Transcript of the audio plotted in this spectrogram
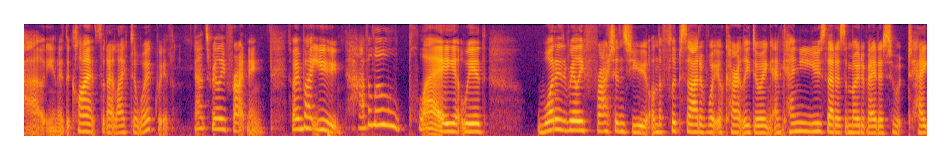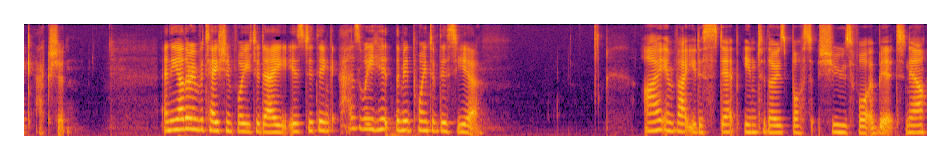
uh, you know, the clients that I like to work with. That's really frightening. So I invite you have a little play with what it really frightens you on the flip side of what you're currently doing and can you use that as a motivator to take action. And the other invitation for you today is to think as we hit the midpoint of this year, I invite you to step into those boss shoes for a bit. Now,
